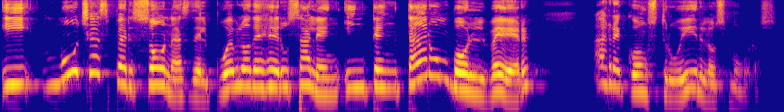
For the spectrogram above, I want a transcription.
y muchas personas del pueblo de Jerusalén intentaron volver a reconstruir los muros.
